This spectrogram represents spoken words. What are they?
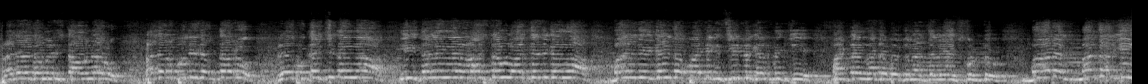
ప్రజలు గమనిస్తా ఉన్నారు. ప్రజలు బుద్ధి చెప్తారు. రేపు ఖచ్చితంగా ఈ తెలంగాణ రాష్ట్రంలో అత్యధికంగా భారతీయ జనతా పార్టీకి సీట్లు కల్పించి పట్టం కట్టబోతున్నారు తెలియజేసుకుంటూ. భారత్ మాతాకి!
